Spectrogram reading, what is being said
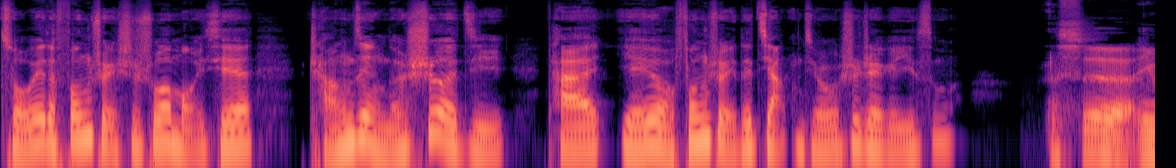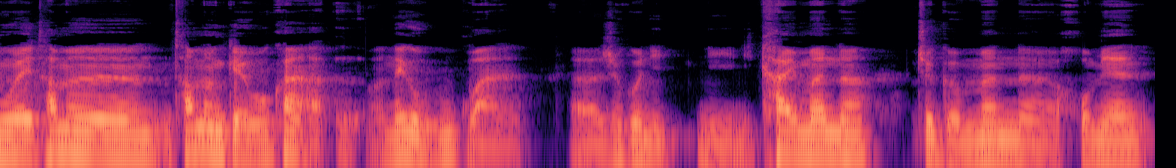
所谓的风水是说某一些场景的设计，它也有风水的讲究，是这个意思吗？是因为他们他们给我看呃那个武馆，呃，如果你你你开门呢，这个门呢后面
